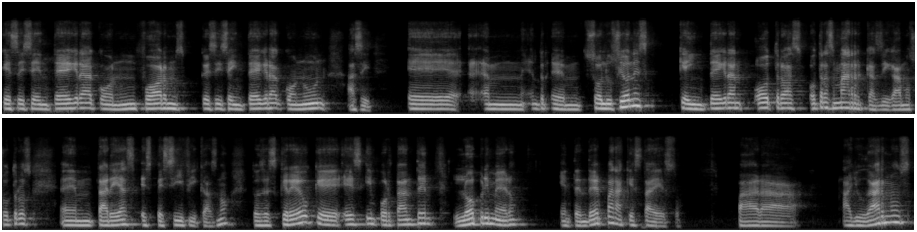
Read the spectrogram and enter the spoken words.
que si se integra con un Forms, que si se integra con un, así, eh, em, em, soluciones que integran otras, otras marcas, digamos, otras tareas específicas, ¿no? Entonces, creo que es importante, lo primero, entender para qué está eso, para ayudarnos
